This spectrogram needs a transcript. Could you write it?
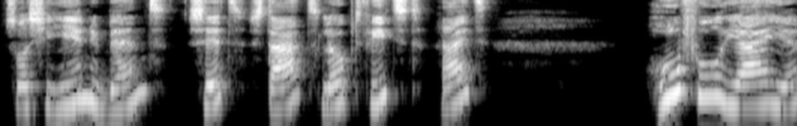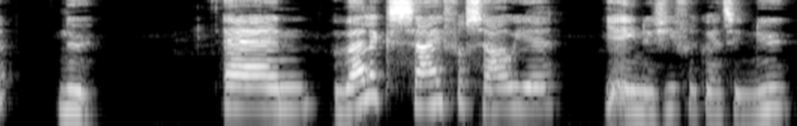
Zoals je hier nu bent, zit, staat, loopt, fietst, rijdt. Hoe voel jij je nu? En welk cijfer zou je je energiefrequentie nu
